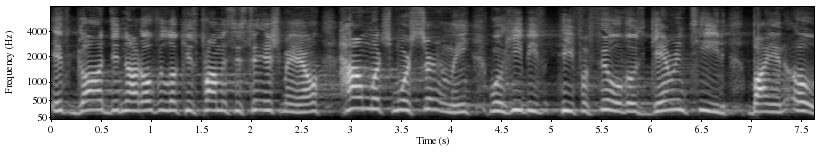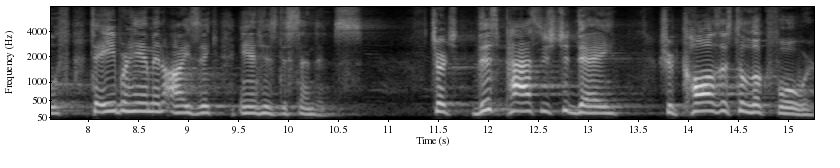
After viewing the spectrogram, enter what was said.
If God did not overlook his promises to Ishmael, how much more certainly will he, be, he fulfill those guaranteed by an oath to Abraham and Isaac and his descendants? Church, this passage today should cause us to look forward.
